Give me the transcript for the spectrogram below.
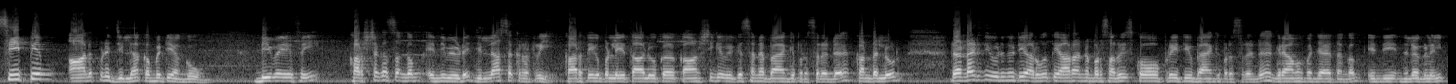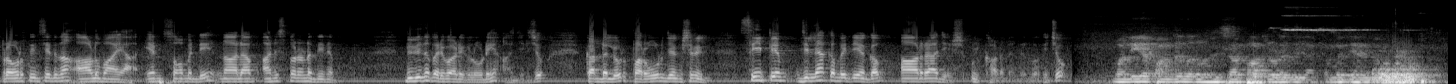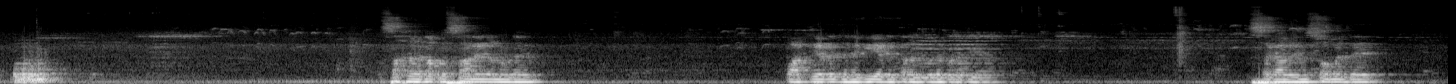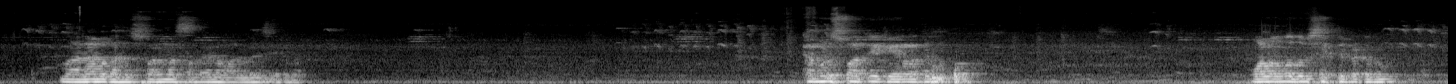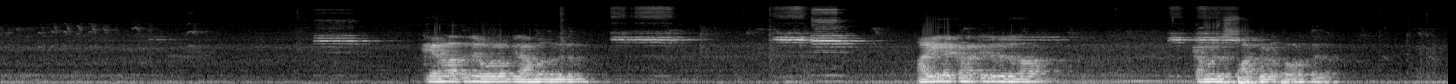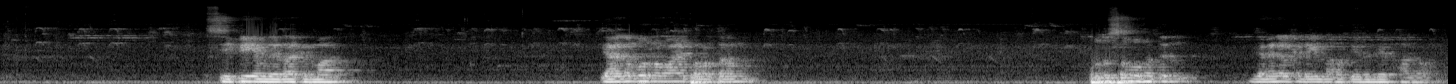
C P M Alappuzha ജില്ലാ committee അംഗവും DYFI കർഷക സംഘം എന്നിവയുടെ ജില്ലാ സെക്രട്ടറി കാർത്തികപ്പള്ളി താലൂക്ക് കാർഷിക വികസന ബാങ്ക് പ്രസിഡന്റ് കണ്ടല്ലൂർ രണ്ടായിരത്തി ഒരുന്നൂറ്റി അറുപത്തി ആറാം number service cooperative bank president ഗ്രാമപഞ്ചായത്ത് അംഗം എന്നീ നിലകളിൽ പ്രവർത്തിച്ചിരുന്ന ആളുമായ എൻ സോമന്റെ നാലാം അനുസ്മരണ ദിനം വിവിധ പരിപാടികളോടെ ആചരിച്ചു. കണ്ടല്ലൂർ പറവൂർ ജംഗ്ഷനിൽ സി ജില്ലാ കമ്മിറ്റി അംഗം ആർ രാജേഷ് ഉദ്ഘാടനം നിർവഹിച്ചു. വലിയ പങ്ക് നിർവഹിച്ച പാർട്ടിയുടെ ജില്ലാ കമ്മിറ്റി അംഗം സഹകരണ പ്രസ്ഥാനങ്ങളിലൂടെ പാർട്ടിയുടെ ജനകീയ അടിത്തറ വിപുലപ്പെടുത്തിയ സഖാവ് സോമന്റെ നാലാമത് അനുസ്മരണ സമ്മേളനമാണ് ഇവിടെ ചേരുന്നത്. കമ്മ്യൂണിസ്റ്റ് പാർട്ടി കേരളത്തിൽ വളർന്നതും ശക്തിപ്പെട്ടതും കേരളത്തിലെ ഓരോ ഗ്രാമങ്ങളിലും ആയിരക്കണക്കിന് വരുന്ന കമ്മ്യൂണിസ്റ്റ് പാർട്ടിയുടെ പ്രവർത്തകർ സി പി എം നേതാക്കന്മാർ ത്യാഗപൂർണമായ പ്രവർത്തനം പൊതുസമൂഹത്തിൽ ജനങ്ങൾക്കിടയിൽ നടത്തിയതിന്റെ ഭാഗമാണ്.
